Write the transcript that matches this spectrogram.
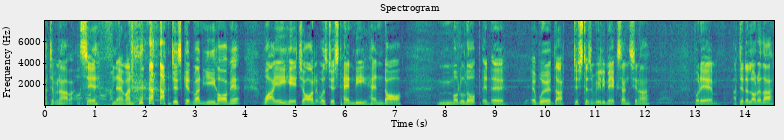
I don't know what I Oh, can say. oh, right. no, man. I'm just kidding, man. Yeehaw, mate. Y E H R. and It was just Hendy, Hendar, muddled up into a word that just doesn't really make sense, you know. Right. But um, I did a lot of that.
